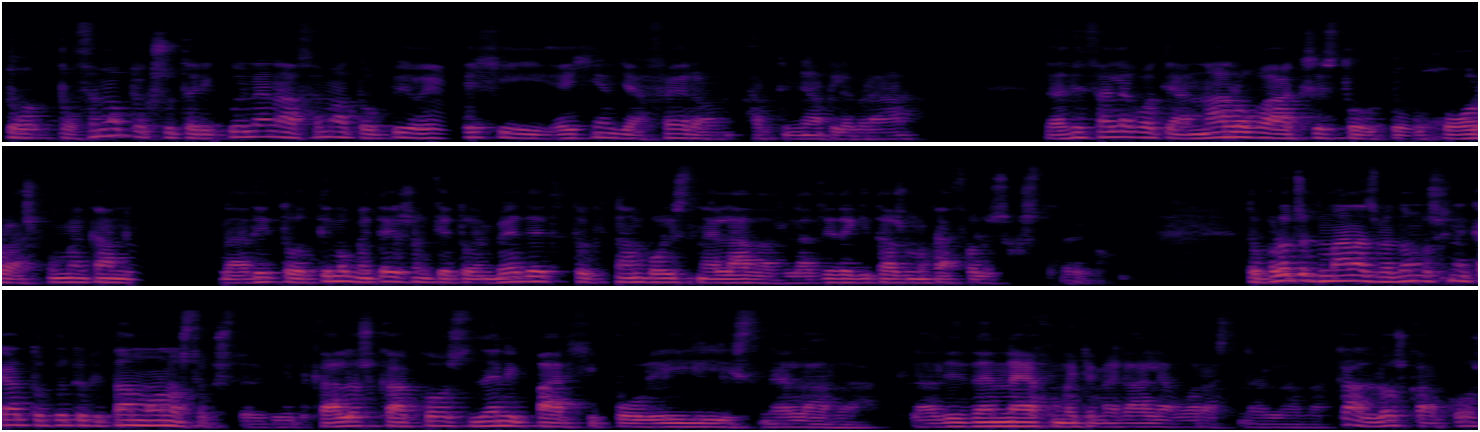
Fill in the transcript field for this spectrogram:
το, το θέμα του εξωτερικού είναι ένα θέμα το οποίο έχει, έχει ενδιαφέρον από τη μια πλευρά. Δηλαδή θα έλεγα ότι ανάλογα αξίζει το, το χώρο, ας πούμε, κάνουν Δηλαδή το team augmentation και το embedded το κοιτάμε πολύ στην Ελλάδα, δηλαδή δεν κοιτάζουμε καθόλου στο εξωτερικό. Το project management όμως είναι κάτι το οποίο το κοιτάμε μόνο στο εξωτερικό. Γιατί καλό ή κακό δεν υπάρχει πολύ ύλη στην Ελλάδα. Δηλαδή δεν έχουμε και μεγάλη αγορά στην Ελλάδα. Καλό, κακό,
